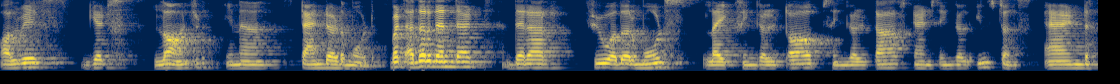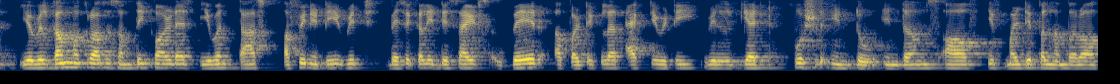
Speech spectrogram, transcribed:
always gets launched in a standard mode. But other than that there are few other modes like single top, single task and single instance. And you will come across something called as event task affinity which basically decides where a particular activity will get pushed into in terms of if multiple number of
